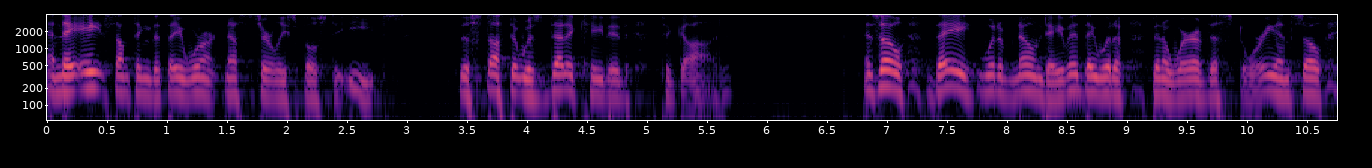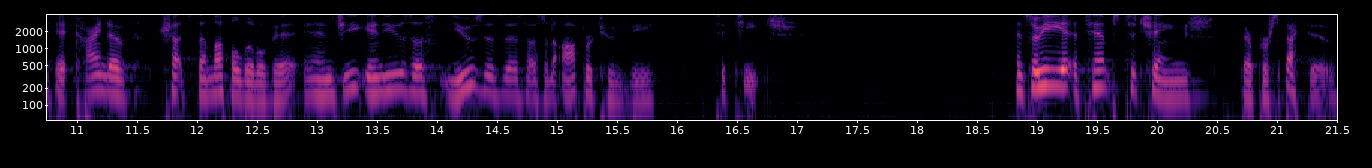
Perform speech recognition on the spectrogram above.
and they ate something that they weren't necessarily supposed to eat the stuff that was dedicated to God. And so they would have known David. They would have been aware of this story. And so it kind of shuts them up a little bit. And, Jesus uses this as an opportunity to teach. And so he attempts to change their perspective.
